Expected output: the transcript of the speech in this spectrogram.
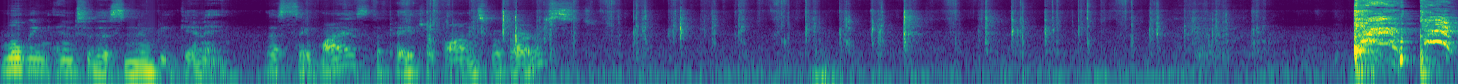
moving into this new beginning. Let's see, why is the Page of Wands reversed?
